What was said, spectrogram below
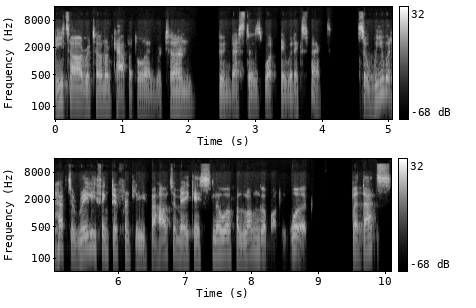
meet our return on capital and return to investors what they would expect. So we would have to really think differently for how to make a slower for longer model work. But that's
